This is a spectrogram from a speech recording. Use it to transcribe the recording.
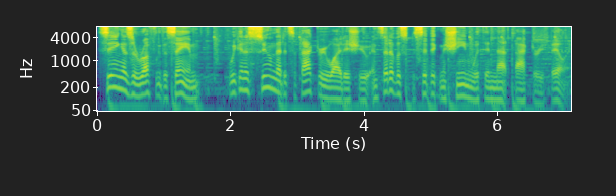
Seeing as they're roughly the same, we can assume that it's a factory-wide issue instead of a specific machine within that factory failing.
